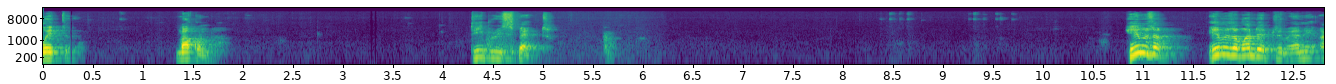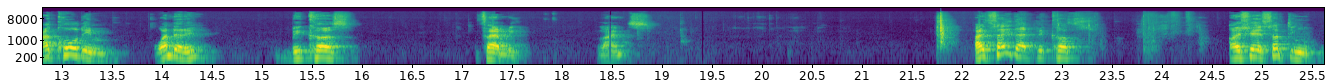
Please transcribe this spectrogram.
with Makunda. Deep respect. He was a he was a wonder to me, and I called him wondering because family lines. I say that because I share something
